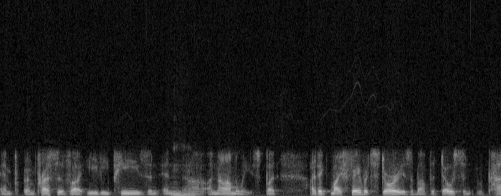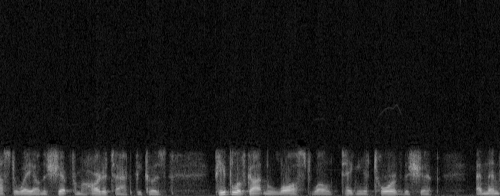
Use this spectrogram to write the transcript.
imp- impressive uh, EVPs and, and mm-hmm. uh, anomalies. But I think my favorite story is about the docent who passed away on the ship from a heart attack because people have gotten lost while taking a tour of the ship and then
